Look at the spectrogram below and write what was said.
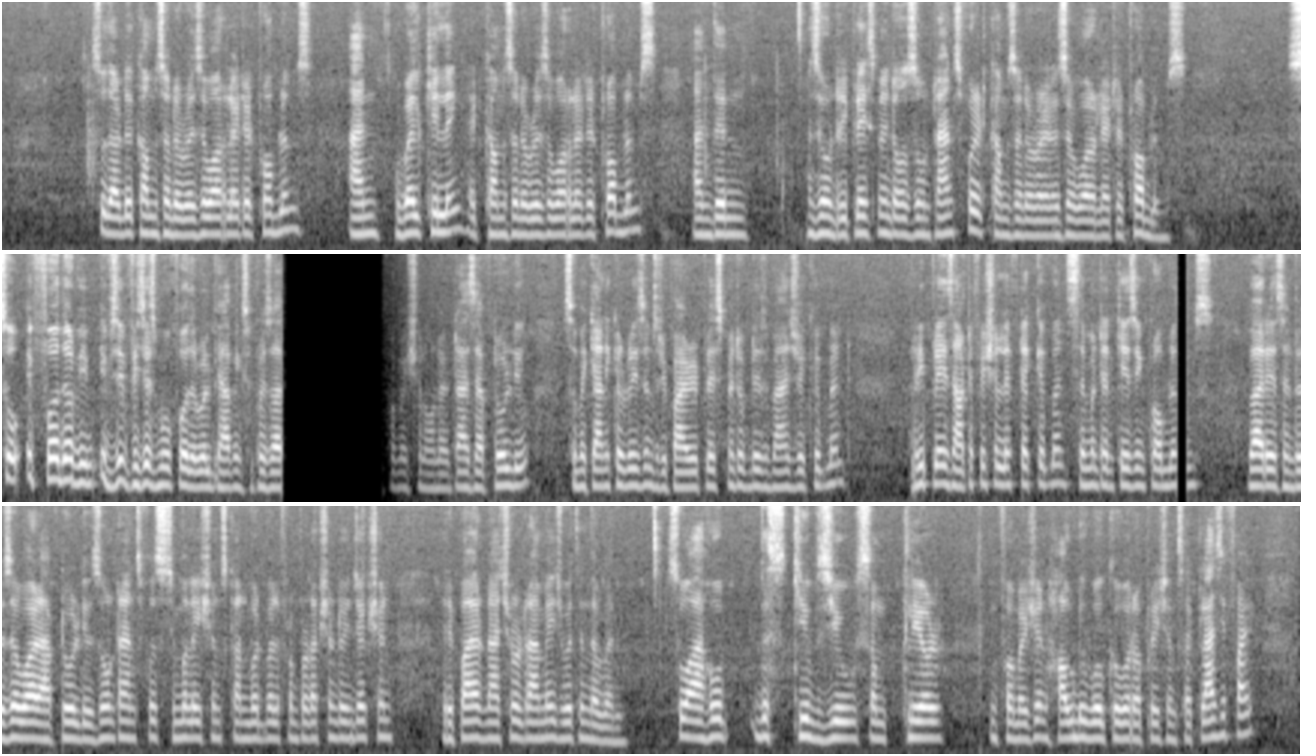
So that it comes under reservoir related problems and well killing it comes under reservoir related problems. And then zone replacement or zone transfer it comes under reservoir related problems. So if further we if, if we just move further we'll be having some precise information on it. As i've told you so mechanical reasons repair replacement of damaged equipment replace artificial lift equipment cement and casing problems whereas in reservoir. I've told you zone transfers stimulations convert well from production to injection repair natural damage within the well. So i hope this gives you some clear information how do workover operations are classified.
